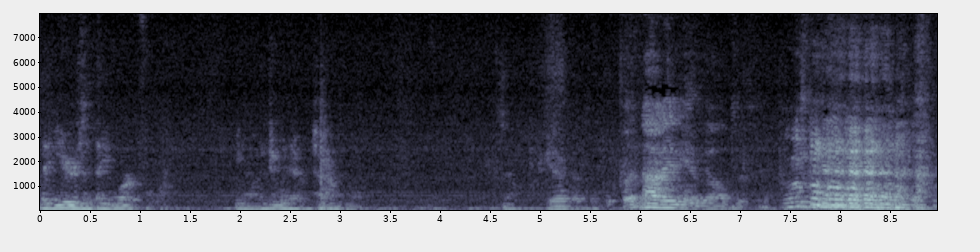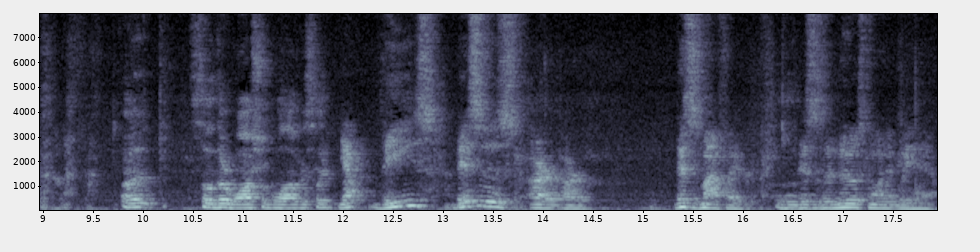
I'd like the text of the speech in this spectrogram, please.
the years that they work for. You know, enjoy that retirement. So. Yeah, but not any of y'all do. Uh, So they're washable, obviously. Yep, these, this is our, our, this is my favorite. Mhm. This is the newest one that we have.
